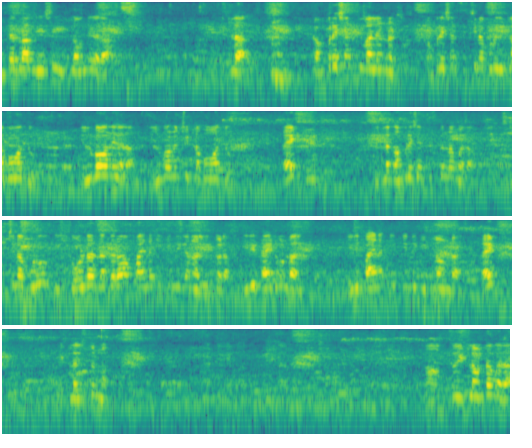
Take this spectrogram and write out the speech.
ఇంటర్లాక్ చేసి ఇట్లా ఉంది కదా ఇట్లా కంప్రెషన్స్ ఇవ్వాలి అన్నట్టు. కంప్రెషన్స్ ఇచ్చినప్పుడు ఇట్లా పోవద్దు. ఎల్బో ఉంది కదా ఎల్బో నుంచి ఇట్లా పోవద్దు. రైట్ ఇట్లా కంప్రెషన్స్ ఇస్తున్నాం కదా. ఇచ్చినప్పుడు ఈ షోల్డర్ దగ్గర పైనకి కిందికి అనాలి ఇక్కడ. ఇది టైట్గా ఉండాలి. ఇది పైనకి కిందికి ఇట్లా ఉండాలి. రైట్ ఇట్లా ఇస్తున్నాం. సో ఇట్లా ఉంటాం కదా.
